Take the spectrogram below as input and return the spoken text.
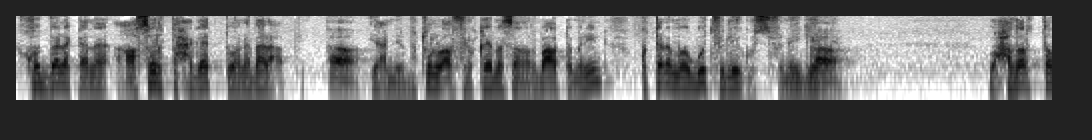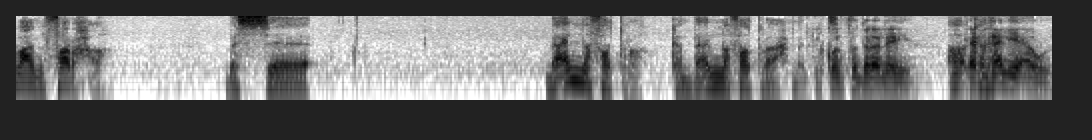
خد بالك أنا عاصرت حاجات وأنا بلعب. آه. يعني البطولة الأفريقية مثلا 84 كنت أنا موجود في ليجوس في نيجيريا. آه. وحضرت طبعا الفرحة. بس آه، بقالنا فترة كان بقالنا فترة يا أحمد. الكونفدرالية. آه، كانت كان- غالية قوي.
